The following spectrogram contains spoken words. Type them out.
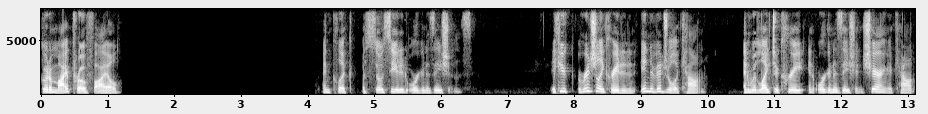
go to My Profile and click Associated Organizations. If you originally created an individual account and would like to create an organization sharing account,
